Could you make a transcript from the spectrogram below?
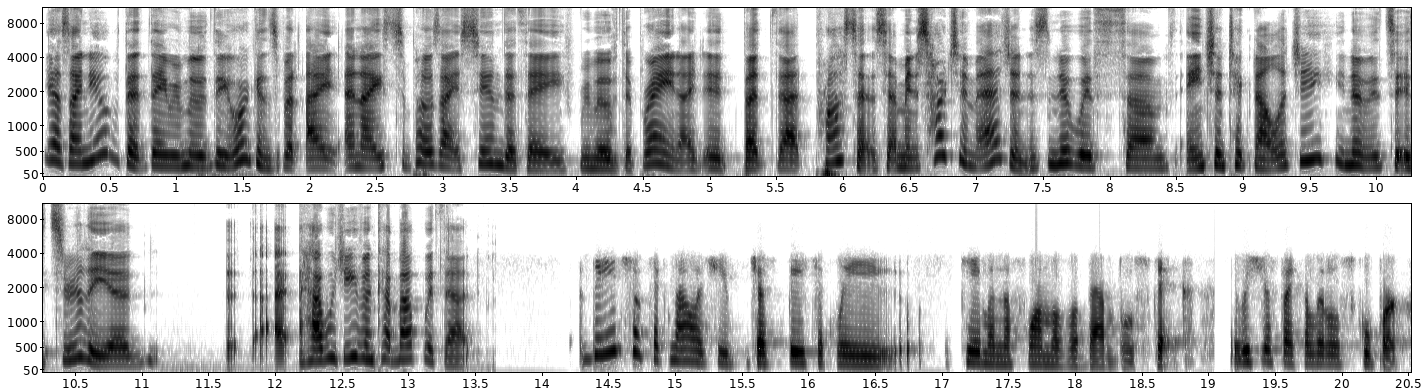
Yes, I knew that they removed the organs, but I and I suppose I assumed that they removed the brain. I it, but that process, I mean, it's hard to imagine, isn't it? With um, ancient technology, you know, it's it's really a. How would you even come up with that? The ancient technology just basically came in the form of a bamboo stick. It was just like a little scooper.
